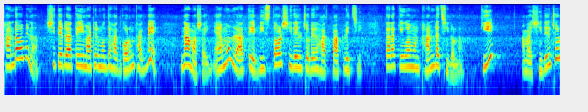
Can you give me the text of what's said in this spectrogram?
ঠান্ডা হবে না? শীতের রাতে এই মাঠের মধ্যে হাত গরম থাকবে? না মশাই, এমন রাতে বিস্তর সিঁদেল চোরের হাত পাকড়েছি, তারা কেউ এমন ঠান্ডা ছিল না। কি? আমায় সিঁদেল চোর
